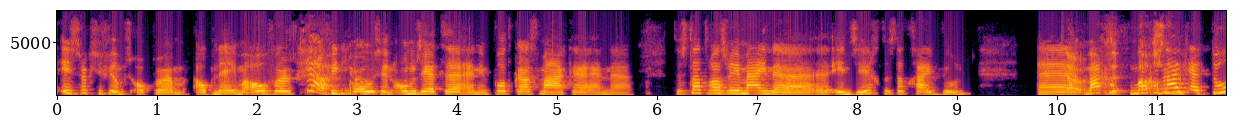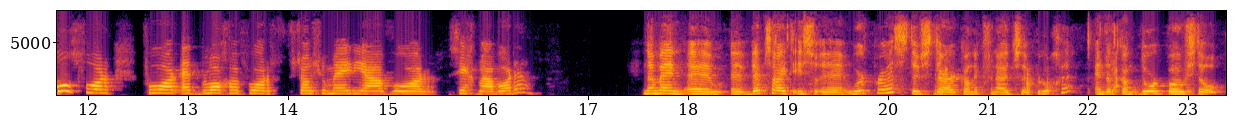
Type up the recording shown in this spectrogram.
instructiefilms op, um, opnemen over ja. video's en omzetten en in podcast maken. En, uh, dus dat was weer mijn uh, inzicht. Dus dat ga ik doen. Nou, maar, de, maar gebruik jij tools voor, voor het bloggen, voor social media, voor zichtbaar worden? Nou, mijn uh, website is uh, WordPress, dus daar kan ik vanuit bloggen. En dat ja. kan ik doorposten op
